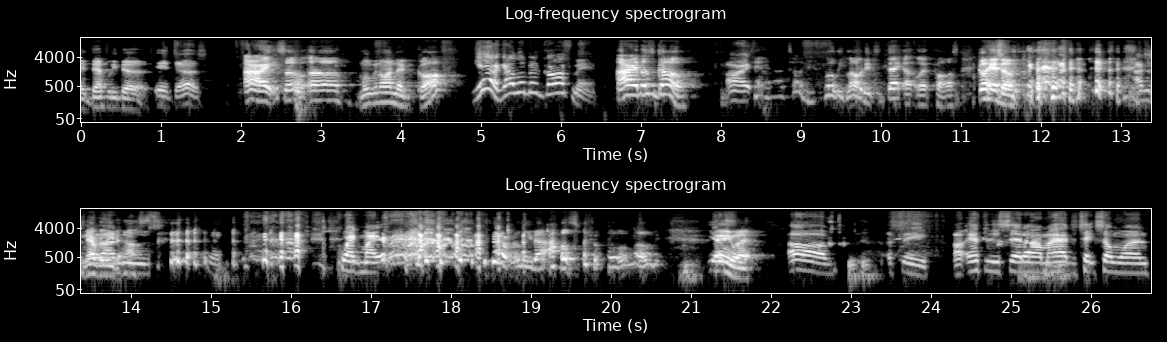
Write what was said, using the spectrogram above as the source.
it definitely does. It does. All right, so uh moving on to golf. Yeah, I got a little bit of golf, man. All right, let's go. All right. I told you, fully loaded today. Oh, let pause. Go ahead though. I just never leave the house. Quagmire. never leave the house with a full loaded. Yes. Anyway. Um, let's see. Uh, Anthony said, um, I had to take someone.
